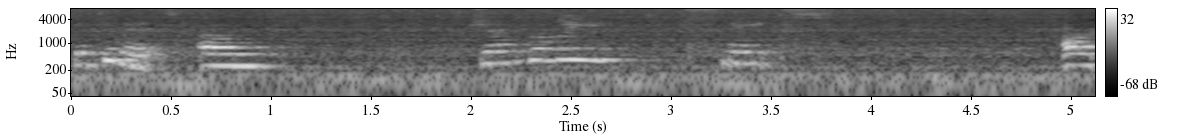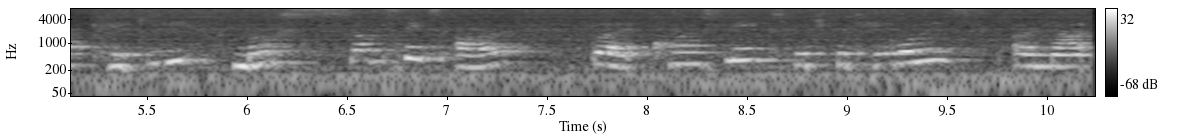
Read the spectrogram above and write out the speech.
15 minutes. Um, generally, snakes aren't picky. Most, some snakes are, but corn snakes, which potato is, are not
